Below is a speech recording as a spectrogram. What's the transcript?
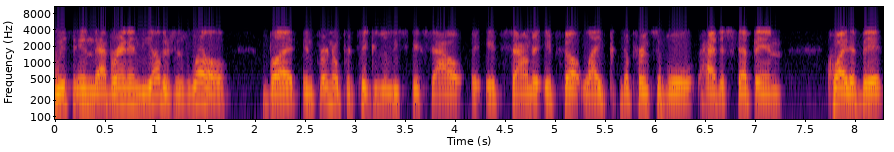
within that brand and the others as well. But Inferno particularly sticks out. It sounded, it felt like the principal had to step in quite a bit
